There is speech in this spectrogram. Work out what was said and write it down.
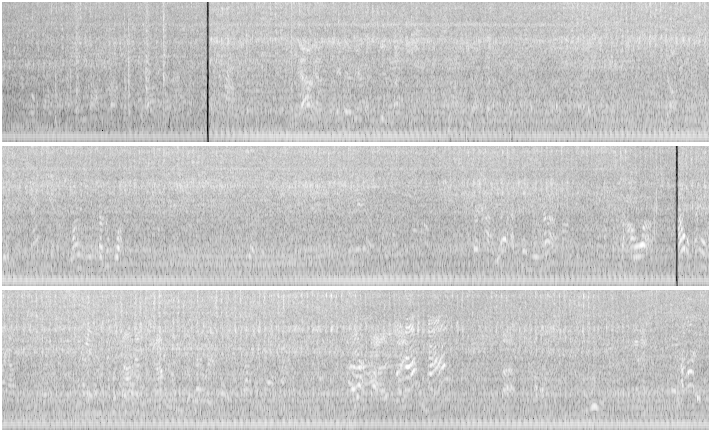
จะทุกหัวจะขายอะขายคู่ยูเนี่ยจะเอาอะ เอาบอกให้ไงอะไรอะ น้ำน้ำ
